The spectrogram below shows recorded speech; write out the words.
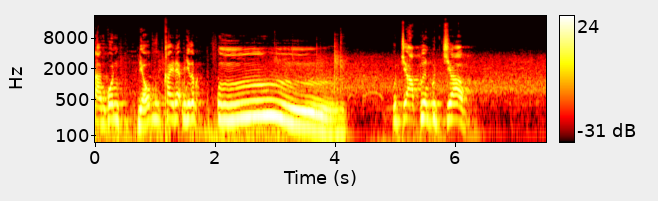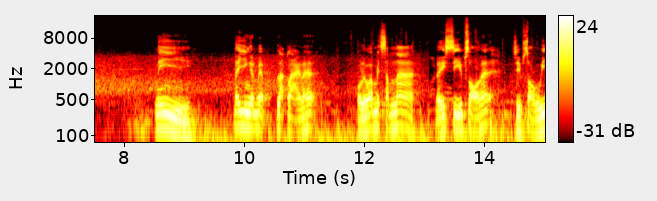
สามคน เดี๋ยวใครเนี่ยมันจะอืมกูจอบเพื่อนกูจอบนี่ ได้ยิงกันแบบหลากหลายนะฮะบอกเลยว่าไม่ซ้ำหน้าเหลืออีกสี่สองฮะสี่สองวิ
